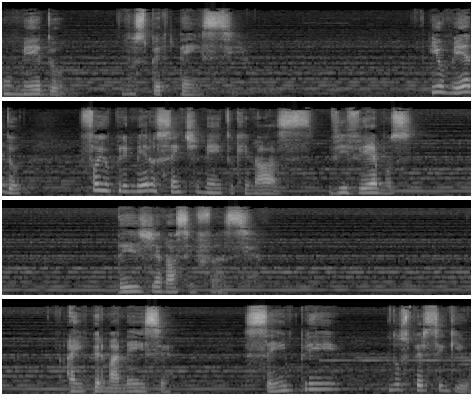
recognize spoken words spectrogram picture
O medo nos pertence. E o medo foi o primeiro sentimento que nós vivemos desde a nossa infância. A impermanência sempre nos perseguiu.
